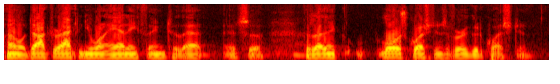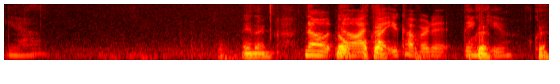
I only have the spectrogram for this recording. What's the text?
I don't know, Dr. Acton, you want to add anything to that? It's a because I think Laura's question is a very good question. Yeah. Anything? No, No, no, I okay. thought you covered it. Thank Okay. you. Okay.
